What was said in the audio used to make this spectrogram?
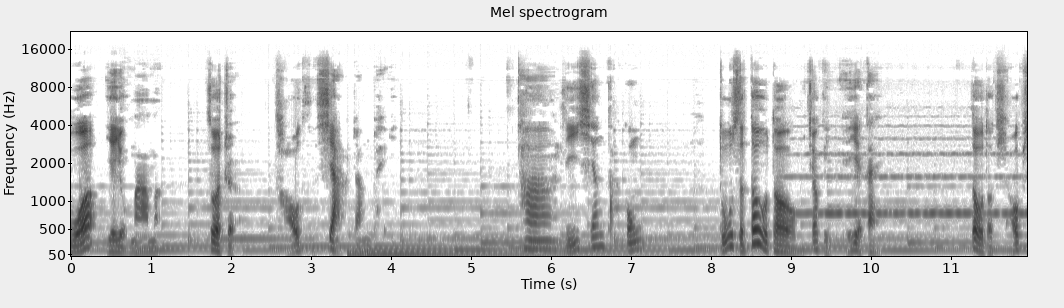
我也有妈妈。作者：桃子夏张培。他离乡打工，独子豆豆交给爷爷带。豆豆调皮，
